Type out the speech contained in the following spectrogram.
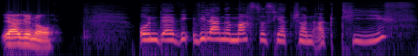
Ja, genau. Und äh, wie, wie lange machst du es jetzt schon aktiv?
